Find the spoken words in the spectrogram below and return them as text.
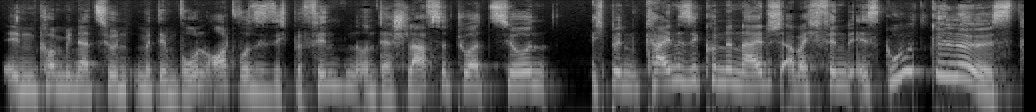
in Kombination mit dem Wohnort, wo sie sich befinden und der Schlafsituation. Ich bin keine Sekunde neidisch, aber ich finde es gut gelöst.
